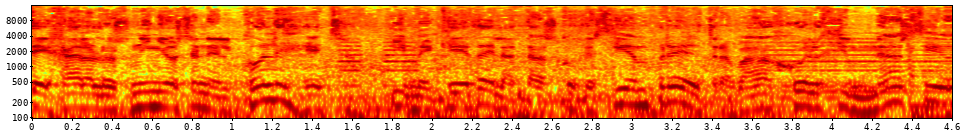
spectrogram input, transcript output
Dejar a los niños en el cole hecho. Y me queda el atasco de siempre, el trabajo, el gimnasio.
